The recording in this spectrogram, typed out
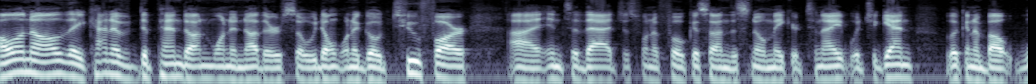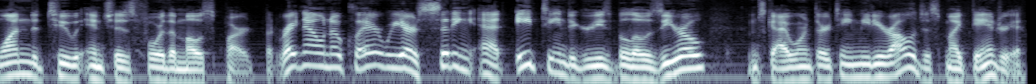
All in all, they kind of depend on one another, so we don't want to go too far uh, into that. Just want to focus on the snowmaker tonight, which again, looking about one to two inches for the most part. But right now in Eau Claire, we are sitting at 18 degrees below zero. I'm Skywarn 13 meteorologist Mike Dandria.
